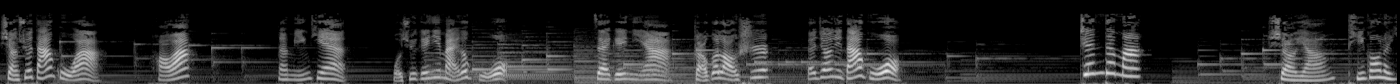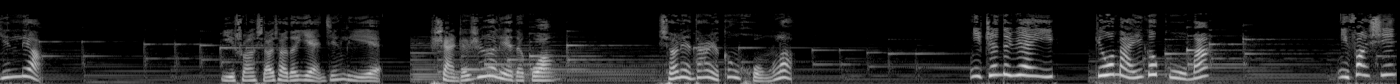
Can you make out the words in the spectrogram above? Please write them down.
想学打鼓啊？好啊。”那明天我去给你买个鼓，再给你啊找个老师来教你打鼓。真的吗？小羊提高了音量，一双小小的眼睛里闪着热烈的光，小脸蛋儿也更红了。你真的愿意给我买一个鼓吗？你放心，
